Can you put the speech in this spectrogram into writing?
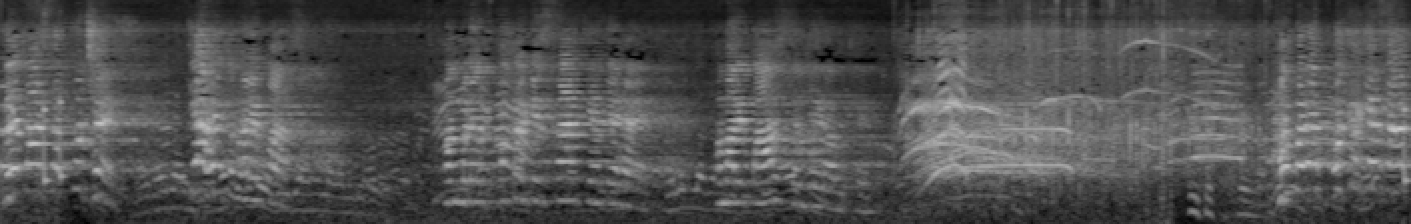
मेरे पास सब कुछ है। क्या है तुम्हारे पास? हम बड़े फख्र के साथ कहते हैं, हमारे पास संजय राउत है। हम बड़े फख्र के साथ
